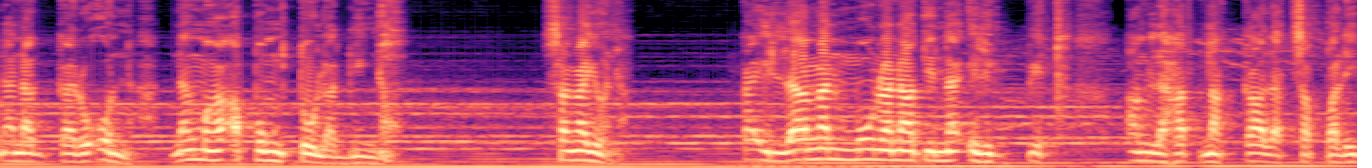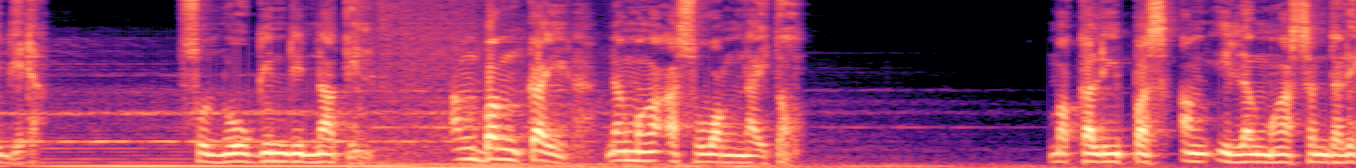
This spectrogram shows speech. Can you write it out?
na nagkaroon ng mga apong tulad ninyo. Sa ngayon, kailangan muna natin na iligpit ang lahat na kalat sa paligid. Sunugin din natin ang bangkay ng mga aswang na ito. Makalipas ang ilang mga sandali,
